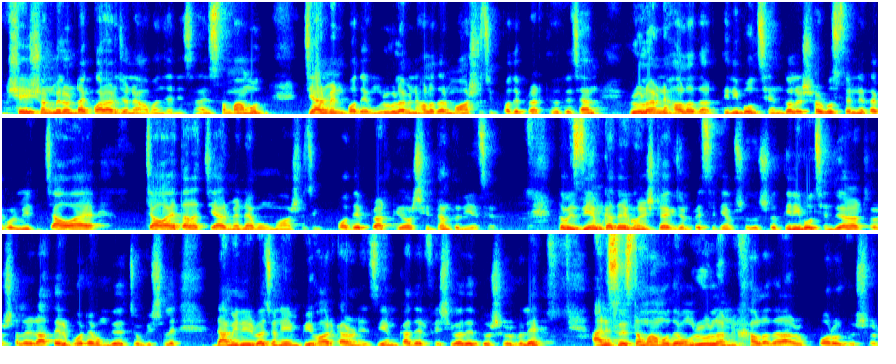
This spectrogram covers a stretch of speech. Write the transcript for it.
সেই সম্মেলনটা করার জন্য আহ্বান জানিয়েছেন। ইসলাম মাহমুদ চেয়ারম্যান পদে এবং রুহুল আমিন হাওলাদার মহাসচিব পদে প্রার্থী হতে চান। রুহুল আমিন হাওলাদার, তিনি বলছেন, দলের সর্বস্তরের নেতাকর্মীর চাওয়ায় চাওয়ায় তারা চেয়ারম্যান এবং মহাসচিব পদে প্রার্থী হওয়ার সিদ্ধান্ত নিয়েছেন। তবে জিএম কাদের ঘনিষ্ঠ একজন প্রেসিডিয়াম সদস্য, তিনি বলছেন, দুই সালে রাতের ভোট এবং দুই হাজার চব্বিশ সালে ডামি নির্বাচনে এমপি হওয়ার কারণে জিএম কাদের ফেসিবাদের দোষর হলে আনিসুল ইসলাম মাহমুদ এবং রুহুল আমিন হাওলাদার আরও বড় দোষর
